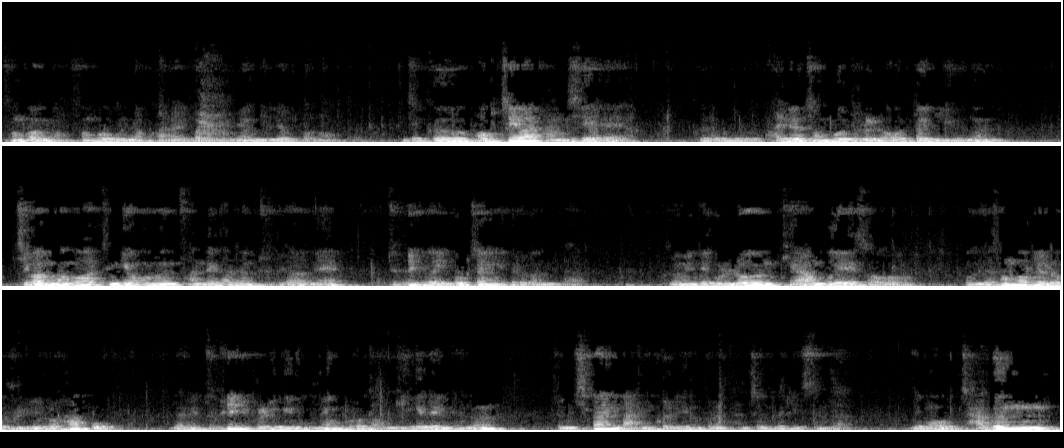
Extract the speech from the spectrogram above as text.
선거명, 선거구명, 관할 이름명, 일련번호 이제 그 법제화 당시에 그 관련 정보들을 넣었던 이유는 지방선거 같은 경우는 관내사전 투표함에 투표지가 일곱 장이 들어갑니다. 그러면 이제 물론 계안부에서 먼저 선거별로 분류를 하고 그다음에 투표지 분류기 운영부로 넘기게 되면은 좀 시간이 많이 걸리는 그런 단점들이 있습니다. 이제 뭐 작은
